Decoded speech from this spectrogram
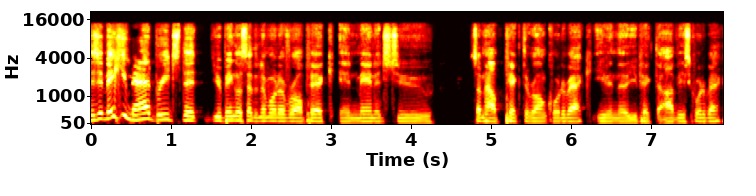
Does it make you mad, Breech, that your Bengals had the number one overall pick and managed to somehow pick the wrong quarterback, even though you picked the obvious quarterback?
